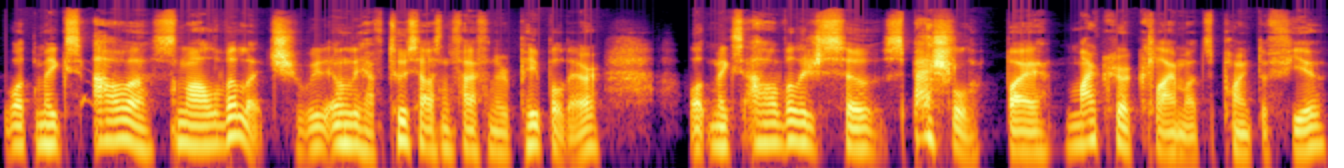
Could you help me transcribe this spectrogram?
what makes our small village, we only have 2,500 people there, what makes our village so special by microclimate point of view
